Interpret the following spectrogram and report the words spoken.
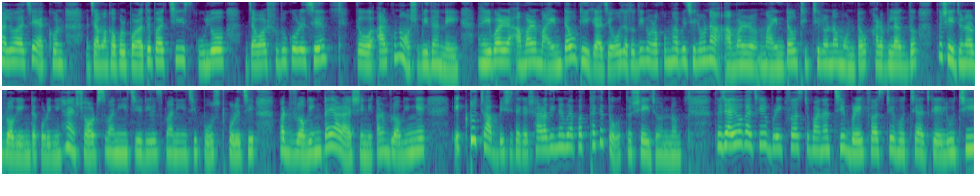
ভালো আছে। এখন জামা কাপড় পরাতে পারছি, স্কুলও যাওয়া শুরু করেছে, তো আর কোনো অসুবিধা নেই। এবার আমার মাইন্ডটাও ঠিক আছে, ও যতদিন ওরকমভাবে ছিল না, আমার মাইন্ডটাও ঠিক ছিল না, মনটাও খারাপ লাগতো, তো সেই জন্য আর ব্লগিংটা করিনি। হ্যাঁ শর্টস বানিয়েছি রিলস বানিয়েছি পোস্ট করেছি বাট ব্লগিংটাই আর আসেনি, কারণ ব্লগিংয়ে একটু চাপ বেশি থাকে, সারাদিনের ব্যাপার থাকে তো তো সেই জন্য। তো যাই হোক আজকে ব্রেকফাস্ট বানাচ্ছি। ব্রেকফাস্টে হচ্ছে আজকে লুচি,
